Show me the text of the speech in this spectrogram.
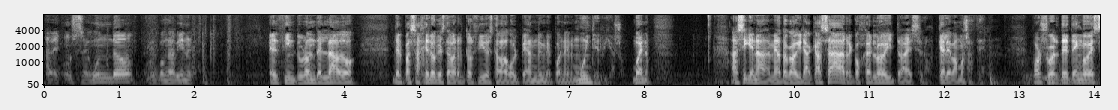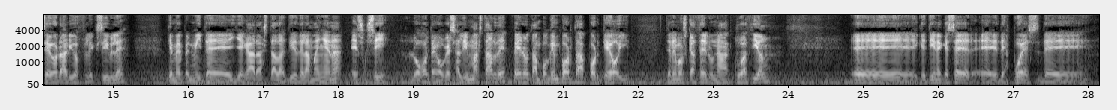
A ver, un segundo, me ponga bien el cinturón del lado del pasajero que estaba retorcido estaba golpeando y me ponen muy nervioso. Bueno, así que nada, me ha tocado ir a casa a recogerlo y traérselo. ¿Qué le vamos a hacer? Por suerte tengo ese horario flexible que me permite llegar hasta las 10 de la mañana. Eso sí, luego tengo que salir más tarde, pero tampoco importa porque hoy tenemos que hacer una actuación eh, que tiene que ser eh, después de,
